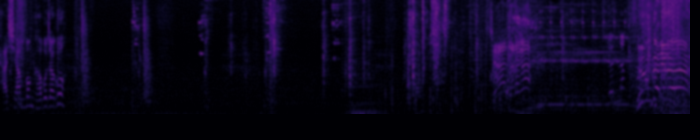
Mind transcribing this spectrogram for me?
다시 한번 가보자고 자 날아가 연막 눈 가려라.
